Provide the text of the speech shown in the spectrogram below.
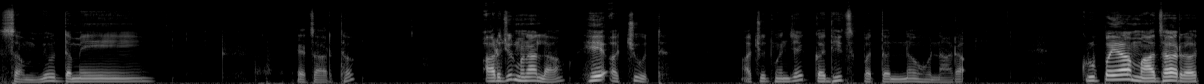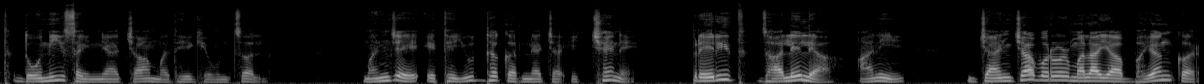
संयुद्धमे याचा अर्थ अर्जुन म्हणाला हे अच्युत अच्युत म्हणजे कधीच पतन न होणारा. कृपया माझा रथ दोन्ही सैन्याच्या मध्ये घेऊन चल. म्हणजे येथे युद्ध करण्याच्या इच्छेने प्रेरित झालेल्या आणि ज्यांच्याबरोबर मला या भयंकर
